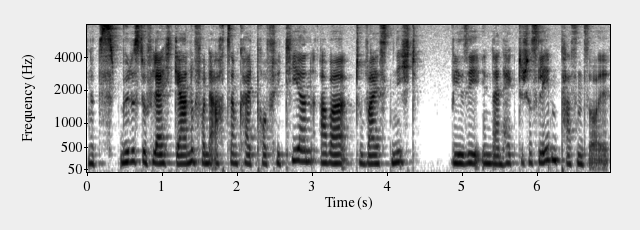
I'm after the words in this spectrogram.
jetzt würdest du vielleicht gerne von der Achtsamkeit profitieren, aber du weißt nicht, wie sie in dein hektisches Leben passen soll.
